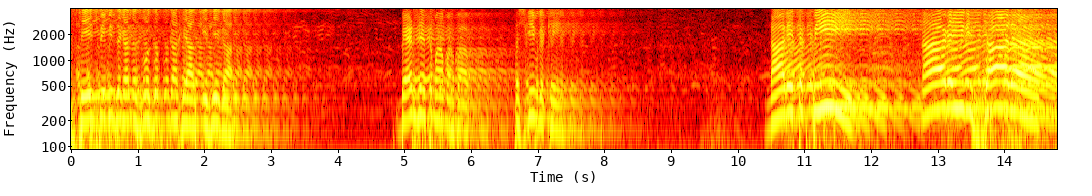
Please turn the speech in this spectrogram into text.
स्टेज पे भी जगह नज्म जब्त का ख्याल कीजिएगा। बैठ जाए तमाम अहबाब। तशरीफ़ रखें। नारे तकबीर, नारे रिसालत।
